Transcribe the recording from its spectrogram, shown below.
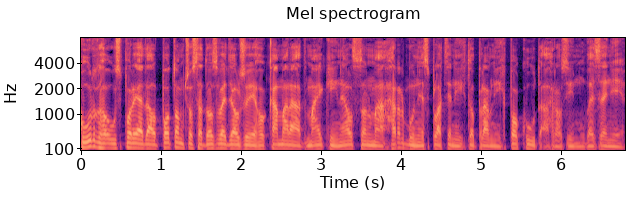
Kurt ho usporiadal po tom, čo sa dozvedel, že jeho kamarát Mikey Nelson má hrbu nesplatených dopravných pokút a hrozí mu väzenie.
